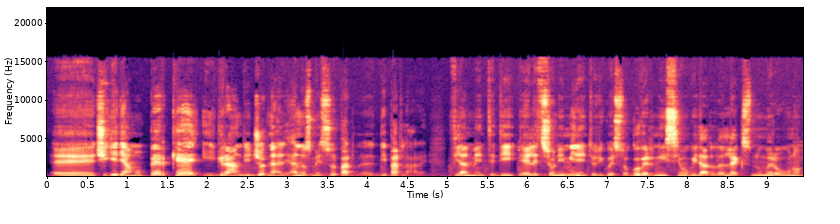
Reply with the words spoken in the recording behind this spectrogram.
Eh, ci chiediamo perché i grandi giornali hanno smesso par- di parlare finalmente di elezioni imminenti o di questo governissimo guidato dall'ex numero uno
